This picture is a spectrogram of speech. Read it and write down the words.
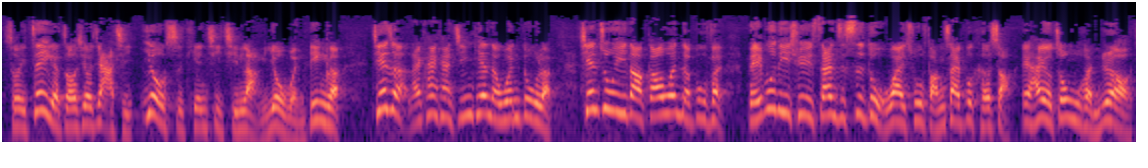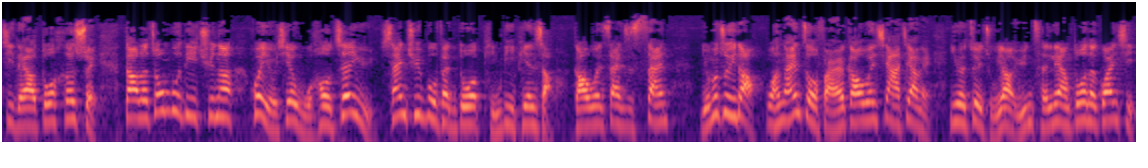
所以这个周休假期又是天气晴朗又稳定了。接着来看看今天的温度了。先注意到高温的部分，北部地区三十四度，外出防晒不可少。哎，还有中午很热哦，记得要多喝水。到了中部地区呢，会有些午后阵雨，山区部分多，平地偏少。高温三十三。有没有注意到往南走反而高温下降？诶，因为最主要云层量多的关系，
